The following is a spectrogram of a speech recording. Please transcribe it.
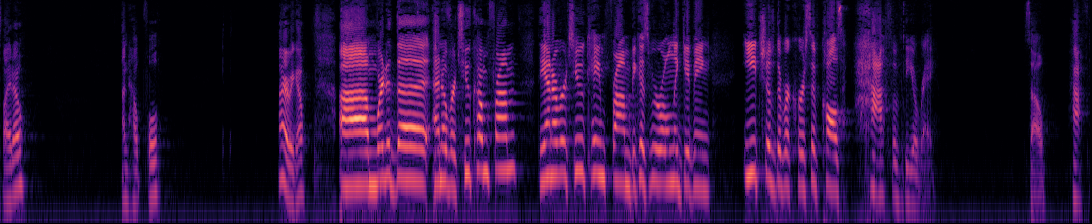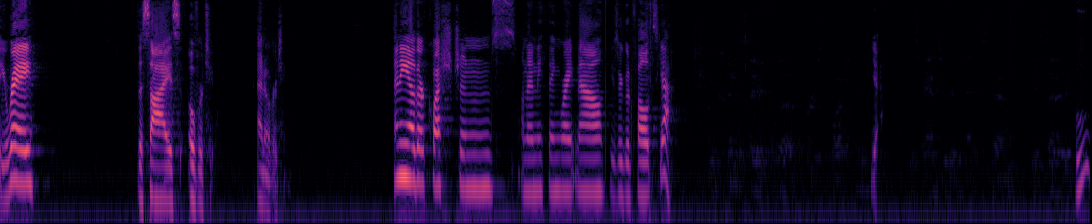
Slido. Unhelpful. there we go. Um, where did the n over 2 come from? The n over 2 came from because we were only giving each of the recursive calls half of the array. So half the array, the size over 2, n over 2. Any other questions on anything right now? These are good follow-ups. Yeah. Yeah. Ooh.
